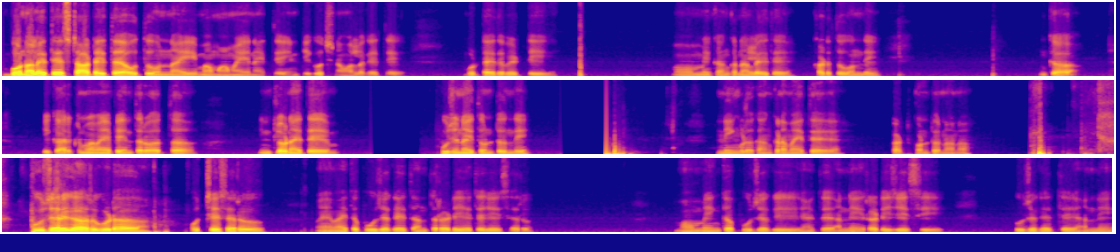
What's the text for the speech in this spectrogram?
బోనాలు అయితే స్టార్ట్ అయితే అవుతూ ఉన్నాయి. మా మామయ్యనైతే ఇంటికి వచ్చిన వాళ్ళకైతే బుట్ట అయితే పెట్టి మా మమ్మీ కంకణాలు అయితే కడుతూ ఉంది. ఇంకా ఈ కార్యక్రమం అయిపోయిన తర్వాత ఇంట్లోనైతే పూజనైతే ఉంటుంది. నేను కూడా కంకణం అయితే కట్టుకుంటున్నాను. పూజారి గారు కూడా వచ్చేసారు. మేమైతే పూజకైతే అంత రెడీ అయితే చేశారు. మా మమ్మీ ఇంకా పూజకి అయితే అన్నీ రెడీ చేసి పూజకైతే అన్నీ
